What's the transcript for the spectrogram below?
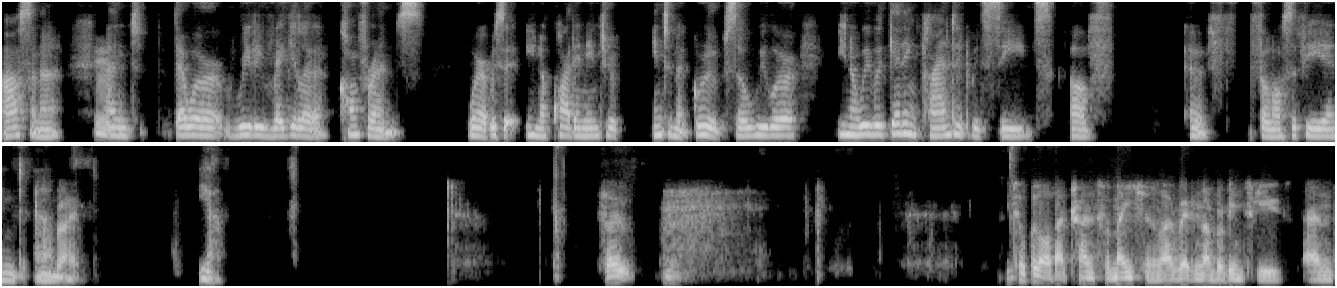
asana, mm. and there were really regular conference where it was you know quite an inter, intimate group. So we were you know we were getting planted with seeds of of philosophy and um, right, yeah. So you talk a lot about transformation, and I've read a number of interviews, and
